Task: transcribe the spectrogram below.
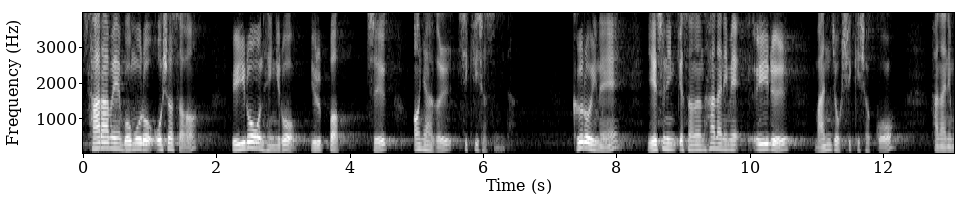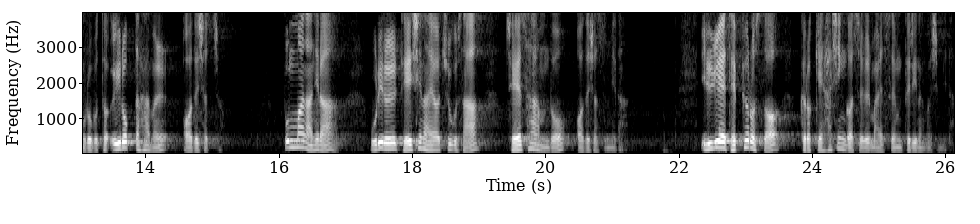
사람의 몸으로 오셔서 의로운 행위로 율법, 즉 언약을 지키셨습니다. 그로 인해 예수님께서는 하나님의 의를 만족시키셨고 하나님으로부터 의롭다함을 얻으셨죠. 뿐만 아니라 우리를 대신하여 죽으사 죄 사함도 얻으셨습니다. 인류의 대표로서 그렇게 하신 것을 말씀드리는 것입니다.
